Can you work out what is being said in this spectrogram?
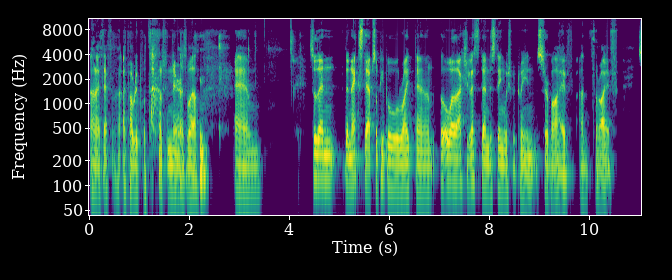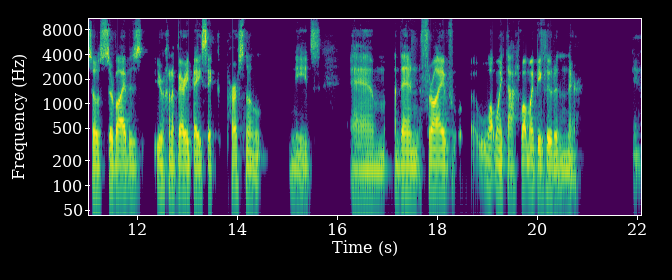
and I definitely I probably put that in there as well. um, so then the next step, so people will write down. Oh, well, actually, let's then distinguish between survive and thrive. So survive is your kind of very basic personal needs, um, and then thrive. What might that? What might be included in there? Yeah.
